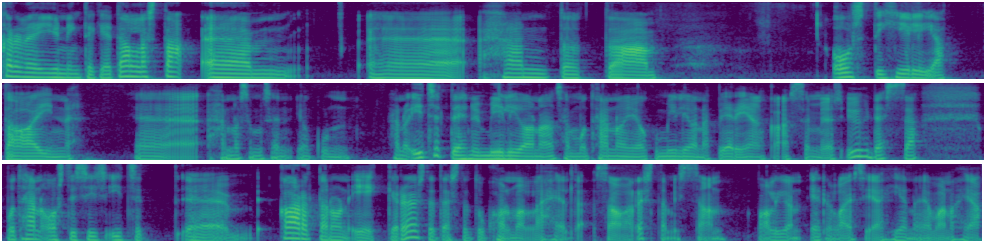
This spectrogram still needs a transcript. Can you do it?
Caroline Jynning tekee tällaista. Ähm, äh, hän tota, osti hiljattain, äh, hän on semmoisen jonkun hän on itse tehnyt miljoonansa, mutta hän on jonkun miljoona perijän kanssa myös yhdessä. Mutta hän osti siis itse äh, kartanon Eekkeröistä tästä Tukholman läheltä saaresta, missä on paljon erilaisia hienoja vanhoja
